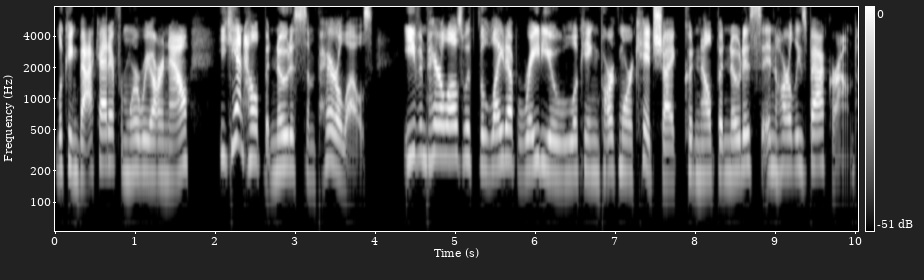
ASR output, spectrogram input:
looking back at it from where we are now, you can't help but notice some parallels. Even parallels with the light up radio looking Parkmoor kitsch I couldn't help but notice in Harley's background.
